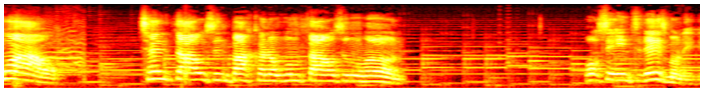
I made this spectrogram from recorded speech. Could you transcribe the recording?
Wow! 10,000 back on a 1,000 loan. What's it in today's money?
